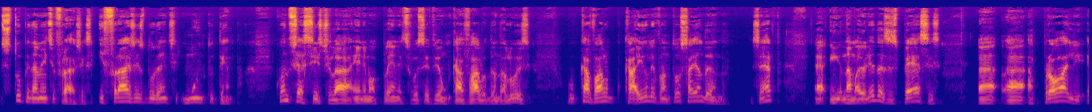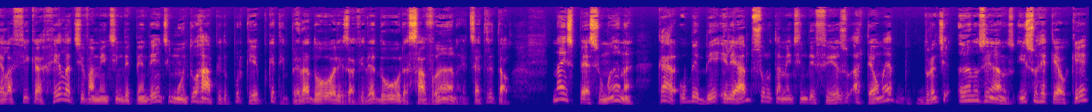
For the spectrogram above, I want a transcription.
estupidamente frágeis e frágeis durante muito tempo. Quando se assiste lá Animal Planet, você vê um cavalo dando a luz, o cavalo caiu, levantou, sai andando, certo? É, na maioria das espécies, a, a, a, prole ela fica relativamente independente muito rápido. Por quê? Porque tem predadores, a vida é dura, savana, etc. e tal. Na espécie humana, Cara, o bebê ele é absolutamente indefeso até uma, durante anos e anos. Isso requer o quê?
